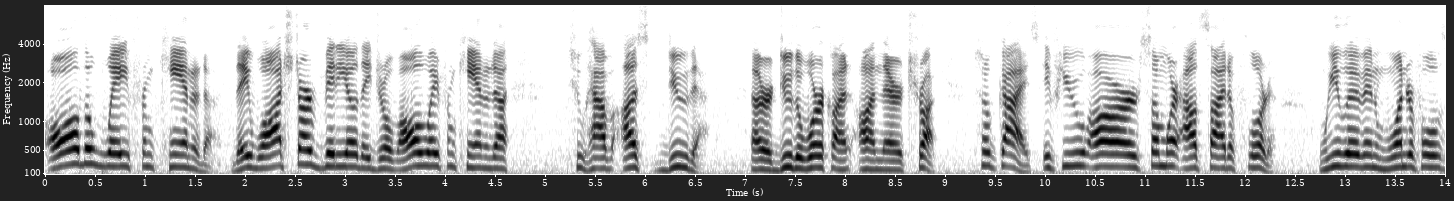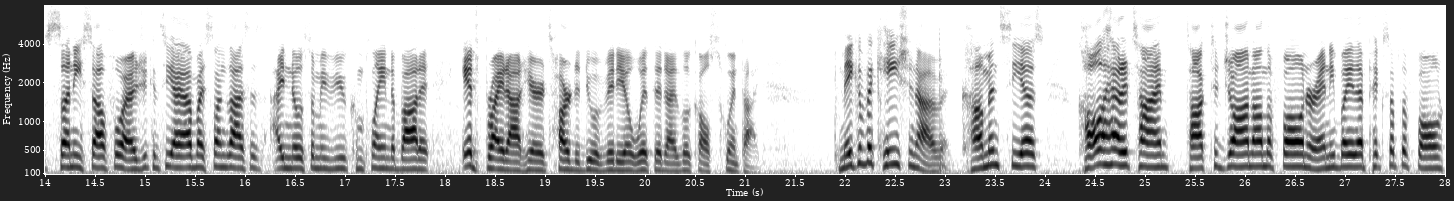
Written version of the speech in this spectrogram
all the way from Canada. They watched our video, they drove all the way from Canada to have us do that or do the work on, on their truck. So guys, if you are somewhere outside of Florida, we live in wonderful sunny South Florida. As you can see, I have my sunglasses. I know some of you complained about it. It's bright out here. It's hard to do a video with it. I look all squint-eyed. Make a vacation out of it. Come and see us. Call ahead of time. Talk to John on the phone or anybody that picks up the phone.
